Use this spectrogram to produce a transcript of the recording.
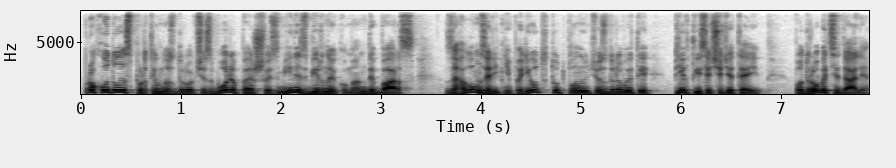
проходили спортивно-здоровчі збори першої зміни збірної команди Барс. Загалом за літній період тут планують оздоровити пів тисячі дітей. Подробиці далі.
